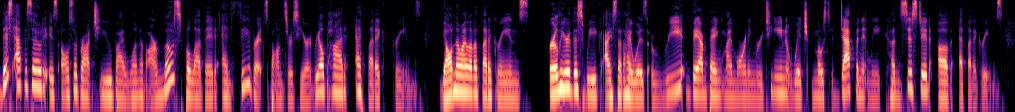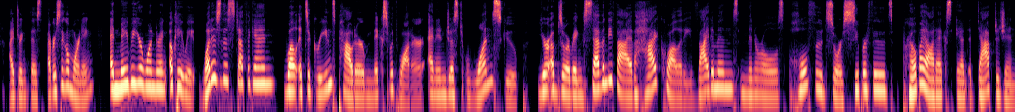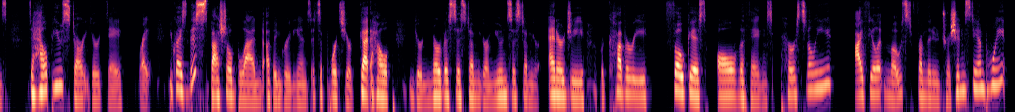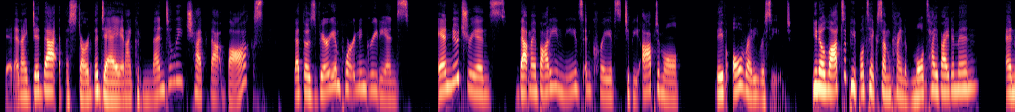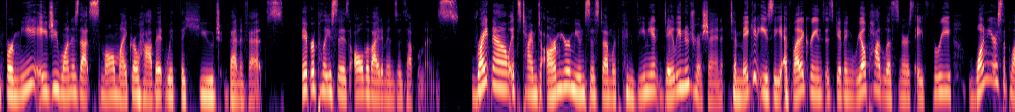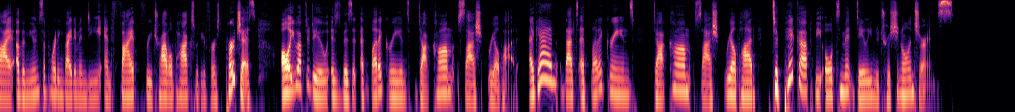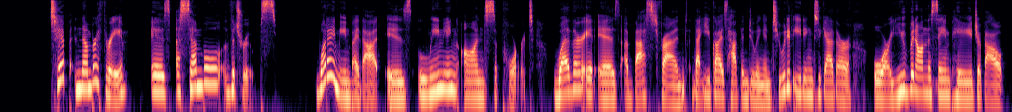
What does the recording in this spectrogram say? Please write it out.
This episode is also brought to you by one of our most beloved and favorite sponsors here at RealPod, Athletic Greens. Y'all know I love Athletic Greens. Earlier this week, I said I was revamping my morning routine, which most definitely consisted of athletic greens. I drink this every single morning. And maybe you're wondering, okay, wait, what is this stuff again? Well, it's a greens powder mixed with water. And in just one scoop, you're absorbing 75 high quality vitamins, minerals, whole food source superfoods, probiotics, and adaptogens to help you start your day right. You guys, this special blend of ingredients, it supports your gut health, your nervous system, your immune system, your energy, recovery, focus, all the things. Personally, I feel it most from the nutrition standpoint. And I did that at the start of the day and I could mentally check that box that those very important ingredients and nutrients that my body needs and craves to be optimal, they've already received. You know, lots of people take some kind of multivitamin and for me, AG1 is that small micro habit with the huge benefits. It replaces all the vitamins and supplements. Right now, it's time to arm your immune system with convenient daily nutrition. To make it easy, Athletic Greens is giving Real Pod listeners a free one year supply of immune supporting vitamin D and five free travel packs with your first purchase. All you have to do is visit athleticgreens.com slash realpod. Again, that's athleticgreens.com slash realpod to pick up the ultimate daily nutritional insurance. Tip number three is assemble the troops. What I mean by that is leaning on support, whether it is a best friend that you guys have been doing intuitive eating together, or you've been on the same page about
